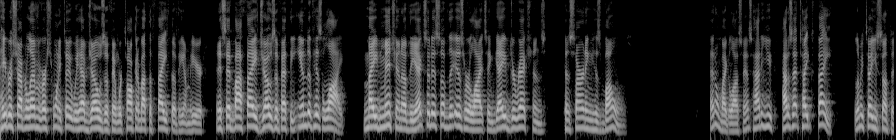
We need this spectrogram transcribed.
Hebrews chapter 11, verse 22, we have Joseph, and we're talking about the faith of him here. And it said, By faith, Joseph, at the end of his life, made mention of the exodus of the Israelites and gave directions concerning his bones. That don't make a lot of sense. How do you how does that take faith? Let me tell you something.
